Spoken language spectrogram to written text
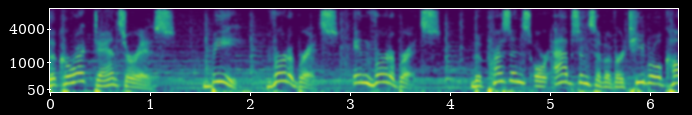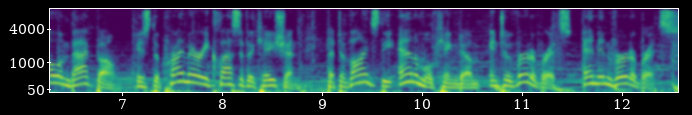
The correct answer is B. Vertebrates, invertebrates. The presence or absence of a vertebral column backbone is the primary classification that divides the animal kingdom into vertebrates and invertebrates.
